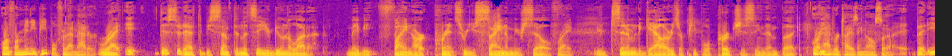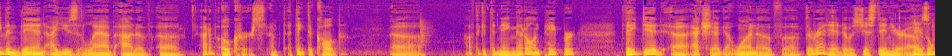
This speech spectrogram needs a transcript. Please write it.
or for many people for that matter. Right. It this would have to be something. Let's say you're doing a lot of maybe fine art prints where you sign them yourself. Right. You send them to galleries or people purchasing them, but or advertising also. But even then, I use a lab out of uh, out of Oakhurst. I'm, i think they're called. Uh, I'll have to get the name. Metal and paper. They did uh, actually. I got one of uh, the redhead that was just in here. Uh, Hazel.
